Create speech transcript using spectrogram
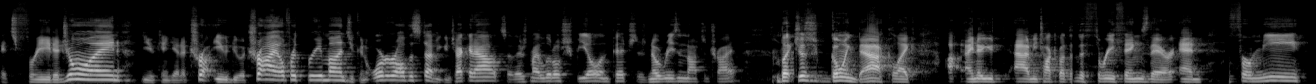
it's free to join. You can get a try. You do a trial for three months. You can order all the stuff. You can check it out. So there's my little spiel and pitch. There's no reason not to try it. But just going back, like I know you, Adam, you talked about the three things there. And for me,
